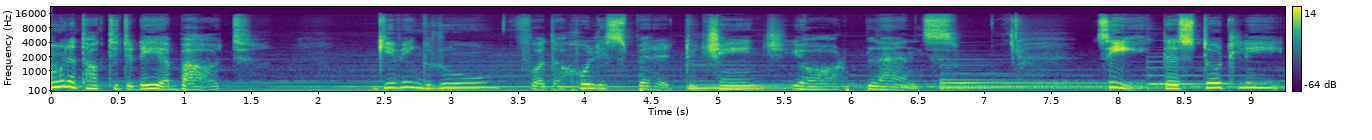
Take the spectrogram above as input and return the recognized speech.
I'm going to talk to you today about giving room for the Holy Spirit to change your plans. See, there's totally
